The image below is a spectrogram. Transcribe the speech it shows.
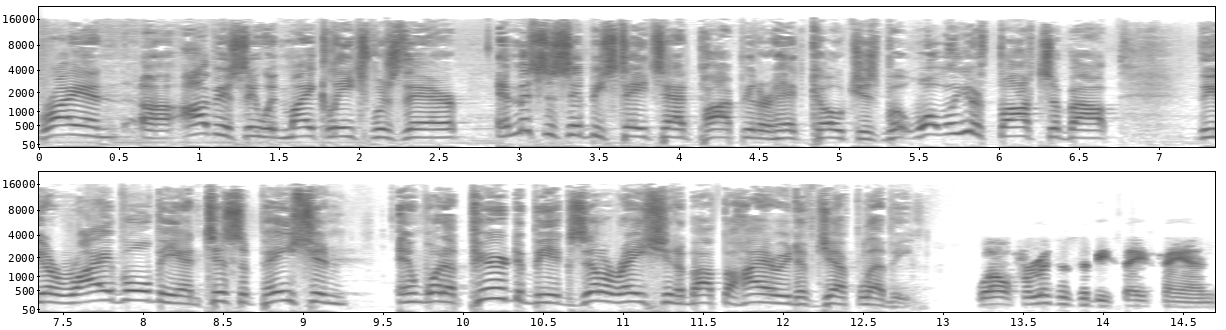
Brian, uh, obviously, with Mike Leach was there, and Mississippi State's had popular head coaches, but what were your thoughts about the arrival, the anticipation, and what appeared to be exhilaration about the hiring of Jeff Lebby? Well, for Mississippi State fans,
